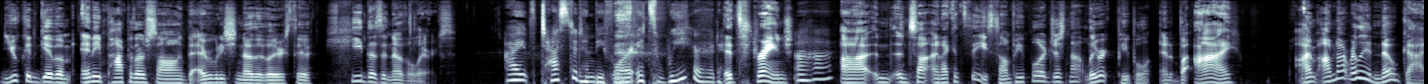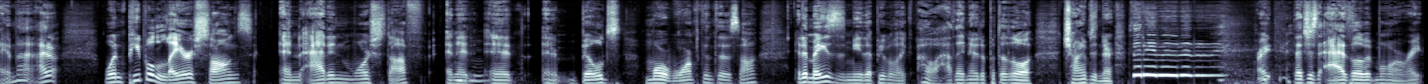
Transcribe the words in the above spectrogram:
you could give him any popular song that everybody should know the lyrics to. He doesn't know the lyrics. I've tested him before. It's weird. It's strange. Uh huh. Uh, and and, so, and I can see some people are just not lyric people, and but I, I'm I'm not really a note guy. I'm not. I don't. When people layer songs and add in more stuff, and it and it and it builds more warmth into the song, it amazes me that people are like, oh, how they know to put the little chimes in there, right? That just adds a little bit more, right?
